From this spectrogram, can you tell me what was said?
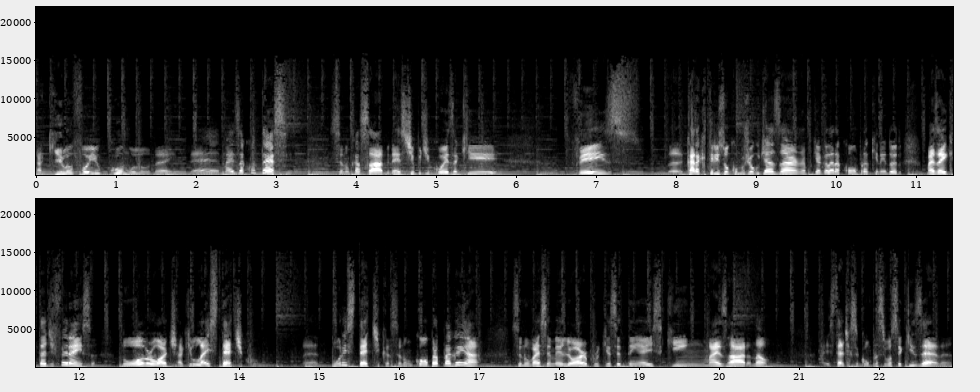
Aquilo foi o cúmulo, né? É, mas acontece. Você nunca sabe, né? Esse tipo de coisa que fez. Caracterizou como jogo de azar, né? Porque a galera compra que nem doido. Mas aí que tá a diferença. No Overwatch, aquilo lá é estético. Né? Pura estética. Você não compra para ganhar. Você não vai ser melhor porque você tem a skin mais rara. Não é estética, você compra se você quiser, né?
